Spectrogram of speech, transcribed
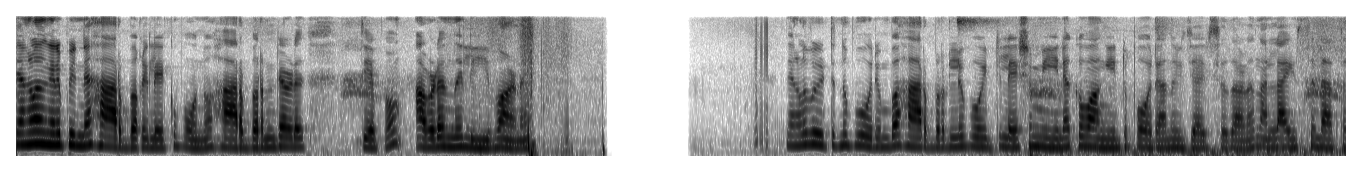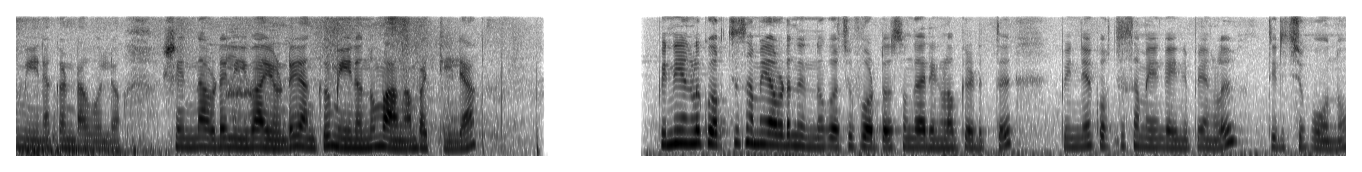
ഞങ്ങളങ്ങനെ പിന്നെ ഹാർബറിലേക്ക് പോന്നു. ഹാർബറിന്റെ അവിടെ എത്തിയപ്പം അവിടെ നിന്ന് ലീവാണ്. ഞങ്ങൾ വീട്ടിൽ നിന്ന് പോരുമ്പോൾ ഹാർബറിൽ പോയിട്ട് ലേശം മീനൊക്കെ വാങ്ങിയിട്ട് പോരാന്ന് വിചാരിച്ചതാണ്. നല്ല ഐസ് ഇടാത്ത മീനൊക്കെ ഉണ്ടാവുമല്ലോ. പക്ഷെ ഇന്ന് അവിടെ ലീവായതുകൊണ്ട് ഞങ്ങൾക്ക് മീനൊന്നും വാങ്ങാൻ പറ്റിയില്ല. പിന്നെ ഞങ്ങൾ കുറച്ച് സമയം അവിടെ നിന്നു. കുറച്ച് ഫോട്ടോസും കാര്യങ്ങളൊക്കെ എടുത്ത്. പിന്നെ കുറച്ച് സമയം കഴിഞ്ഞപ്പോൾ ഞങ്ങൾ തിരിച്ചു പോന്നു.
